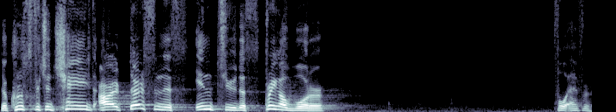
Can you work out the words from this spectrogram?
The crucifixion changed our thirstiness into the spring of water forever.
